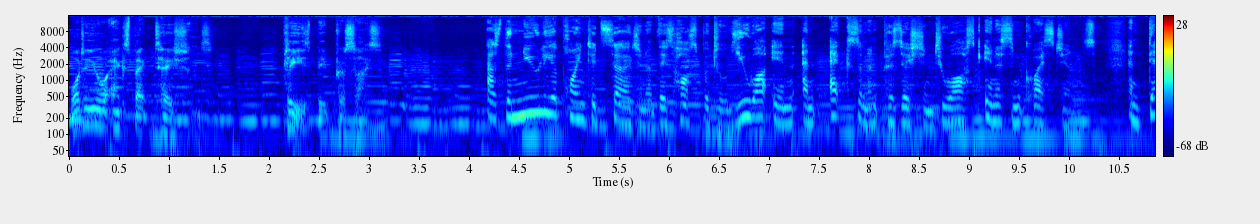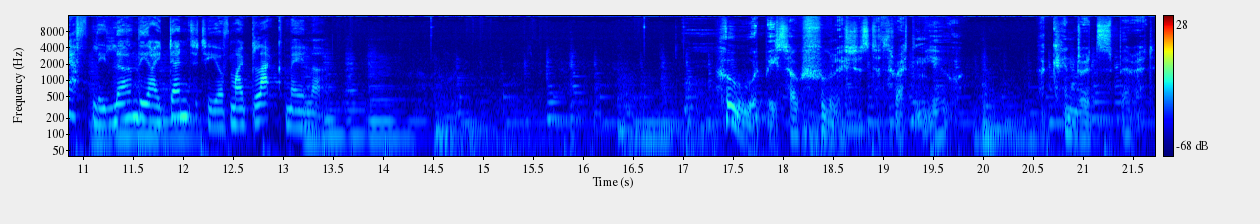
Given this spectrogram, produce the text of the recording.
What are your expectations? Please be precise. As the newly appointed surgeon of this hospital, you are in an excellent position to ask innocent questions and deftly learn the identity of my blackmailer. Who would be so foolish as to threaten you? A kindred spirit.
